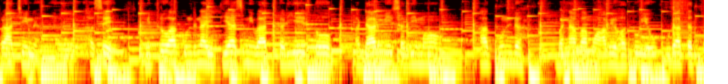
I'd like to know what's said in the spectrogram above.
પ્રાચીન હશે. મિત્રો, આ કુંડના ઇતિહાસની વાત કરીએ તો અઢારમી સદીમાં આ કુંડ બનાવવામાં આવ્યું હતું એવું પુરાતત્વ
